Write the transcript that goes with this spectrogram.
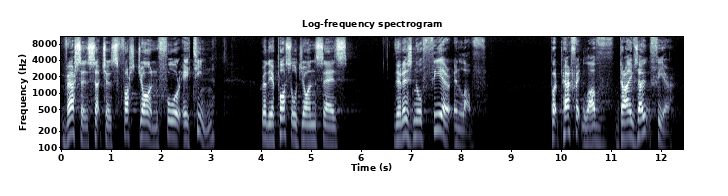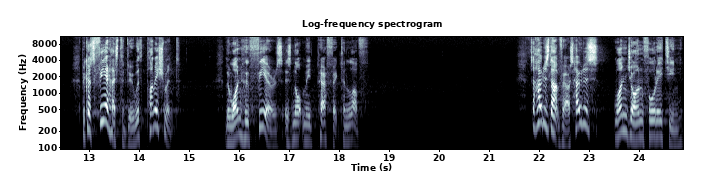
verses such as 1 John 4:18 where the apostle John says there is no fear in love but perfect love drives out fear because fear has to do with punishment the one who fears is not made perfect in love so how does that verse how does 1 John 4:18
